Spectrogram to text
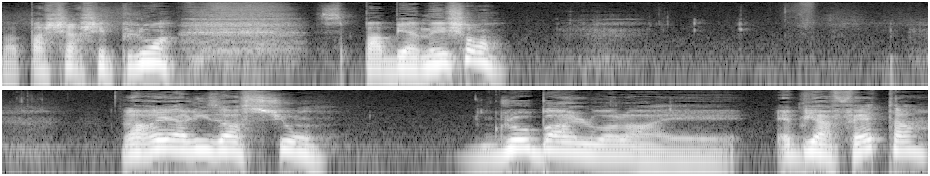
on va pas chercher plus loin, c'est pas bien méchant. La réalisation globale, voilà, est, bien faite, hein.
